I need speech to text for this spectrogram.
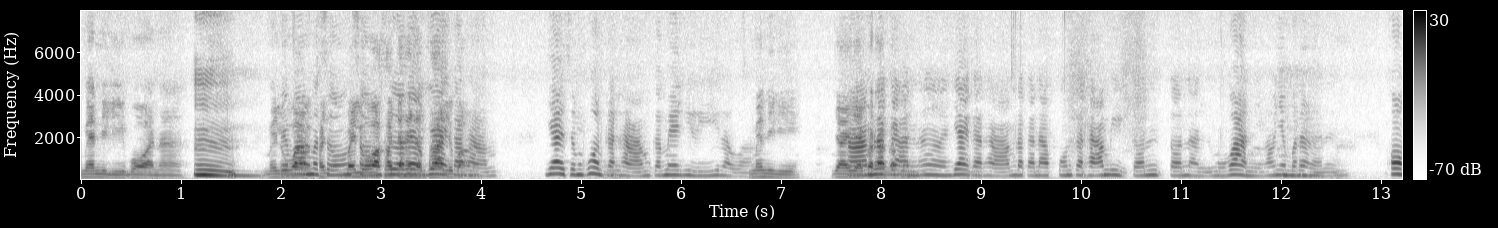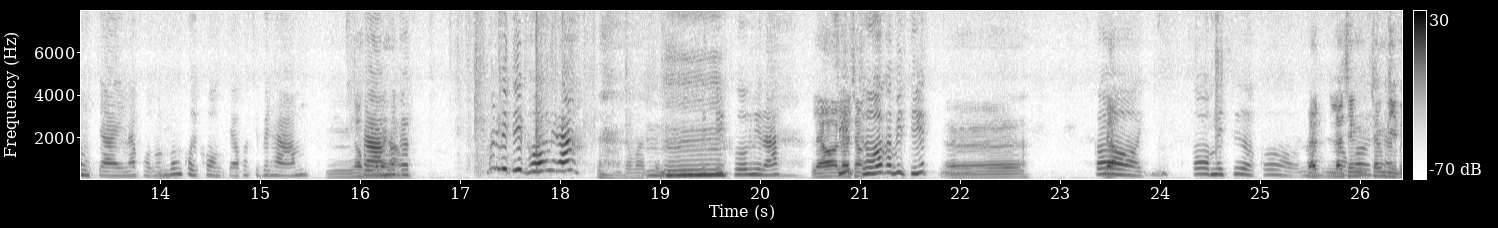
แมนดีรีบอนะอืม ไม่รู้ว่าเขาไม่รู้ว่าเขาจะให้สัมภาษณ์หรือเปล่าย่ายสมควรกระถามกับแม่อีหลีแล้วว่าแมนดีรียายยายถามก็แล้วถามก็กับอัมันนเออย่ายกระถามแล้วก็นาฝนกระถามอีกตอนตอนนั้นหมู่บ้านนี่เขายังบ่ทันอันนั้นข้องใจนะผมมันเบิ่งค่อยข้องใจเขาสิไปถาม อืมแล้วผมถามก็แล้วไปก็ถามมันมีติดเพิงนี่นะก็ว่าไม่ติดเพิงนี่นะแล้วติแล้ดวช่างเธอก็ไม่ติดเออ ก็แล้ว ก็ไม่เชื่อก็เนอะแล้วแล้วช่างเรก็ช่างวีไป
